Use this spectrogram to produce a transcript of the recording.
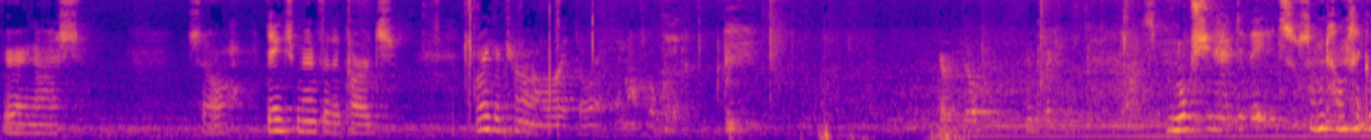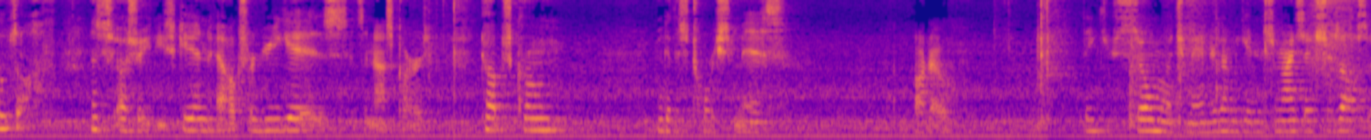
Very nice. So, thanks, man, for the cards. I'm gonna turn on the light, the light went off real quick. There we go. It's motion activated, so sometimes it goes off. Let's, I'll show you these again. Alex Rodriguez. It's a nice card. Topps Chrome. Look at this Torrey Smith. Auto. Thank you so much, man. You're gonna be getting some nice extras also.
